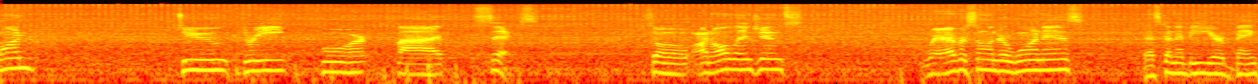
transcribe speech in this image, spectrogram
one, two, three, four, five, six. So on all engines, wherever cylinder one is, that's gonna be your bank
